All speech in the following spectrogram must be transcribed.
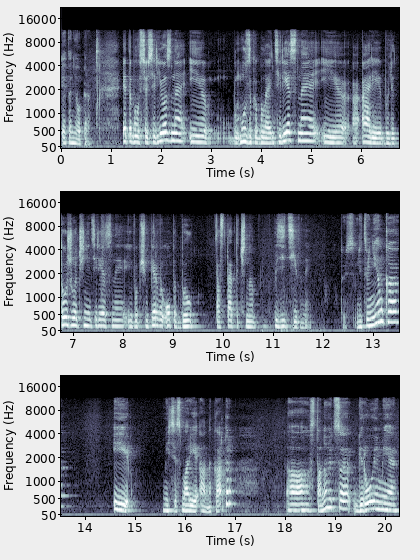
Это не опера. Это было все серьезно, и музыка была интересная, и арии были тоже очень интересные. И, в общем, первый опыт был достаточно позитивный. То есть Литвиненко и миссис Мария Анна Картер э, становятся героями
